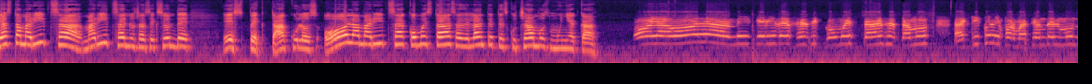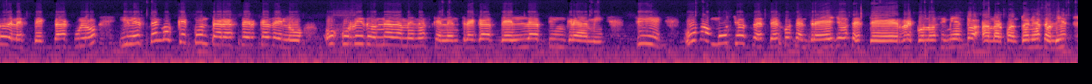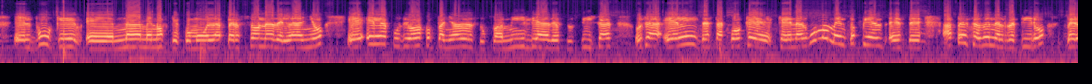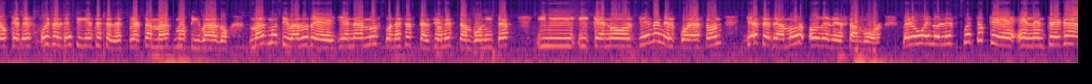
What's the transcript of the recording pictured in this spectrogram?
Ya está Maritza, Maritza en nuestra sección de espectáculos. Hola Maritza, ¿cómo estás? Adelante, te escuchamos, muñeca. Hola, hola, mi querida Ceci, ¿cómo estás? Estamos aquí con la información del mundo del espectáculo y les tengo que contar acerca de lo ocurrido nada menos que en la entrega del Latin Grammy. Sí, hubo muchos festejos, entre ellos este reconocimiento a Marco Antonio Solís, el buque, eh, nada menos que como la persona del año. Eh, él acudió acompañado de su familia, de sus hijas, o sea, él destacó que, que en algún momento piensa, este, ha pensado en el retiro, pero que después al día siguiente se despierta más motivado, más motivado de llenarnos con esas canciones tan bonitas y, y que nos llenan el corazón ya sea de amor o de desamor. Pero bueno, les cuento que en la entrega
